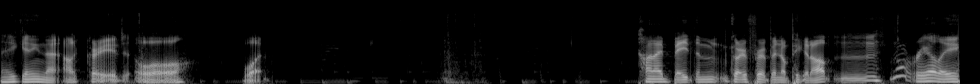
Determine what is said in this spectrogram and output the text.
Are you getting that upgrade or what? Can't I bait them, go for it, but not pick it up? Mm, not really.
